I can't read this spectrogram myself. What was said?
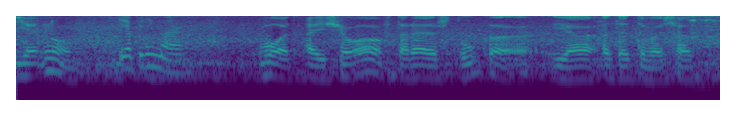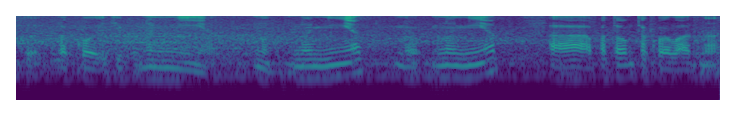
Я, ну... Я понимаю. Вот, а еще вторая штука, я от этого сейчас такой, типа, ну нет, ну, ну нет, ну, ну нет, а потом такой, ладно,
